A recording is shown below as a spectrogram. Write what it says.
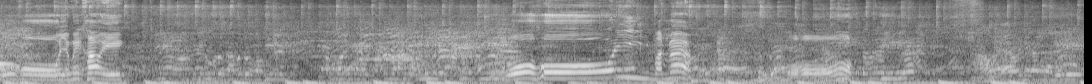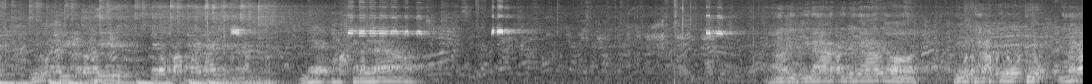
โอ้โห ยังไม่เข้าอีก อนมาก โอ้โหเอาแล้วนะครับตอนนี้ลุ้นนาทีต่อนที่ต้องปั๊บไหมไหมแลกหมัดกันแล้วหยุดเวลาครับหยุดเวลาก่อนผู้รักษาประตูจุกนะครับ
